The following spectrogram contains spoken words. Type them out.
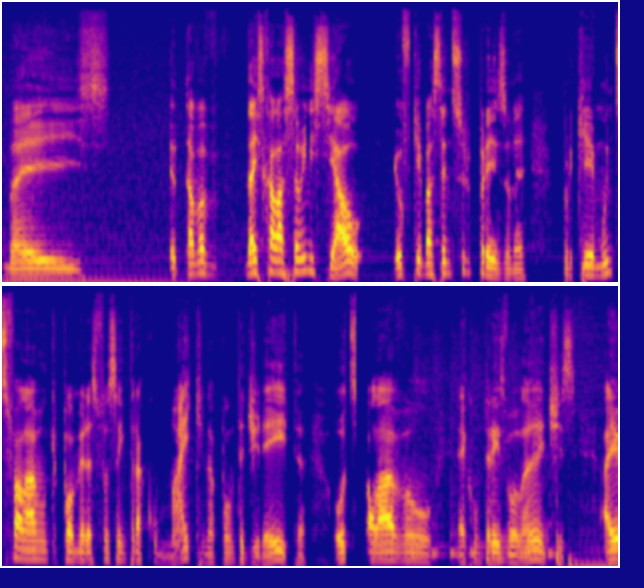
mas. Eu tava. Da escalação inicial, eu fiquei bastante surpreso, né? Porque muitos falavam que o Palmeiras fosse entrar com o Mike na ponta direita, outros falavam é, com três volantes. Aí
